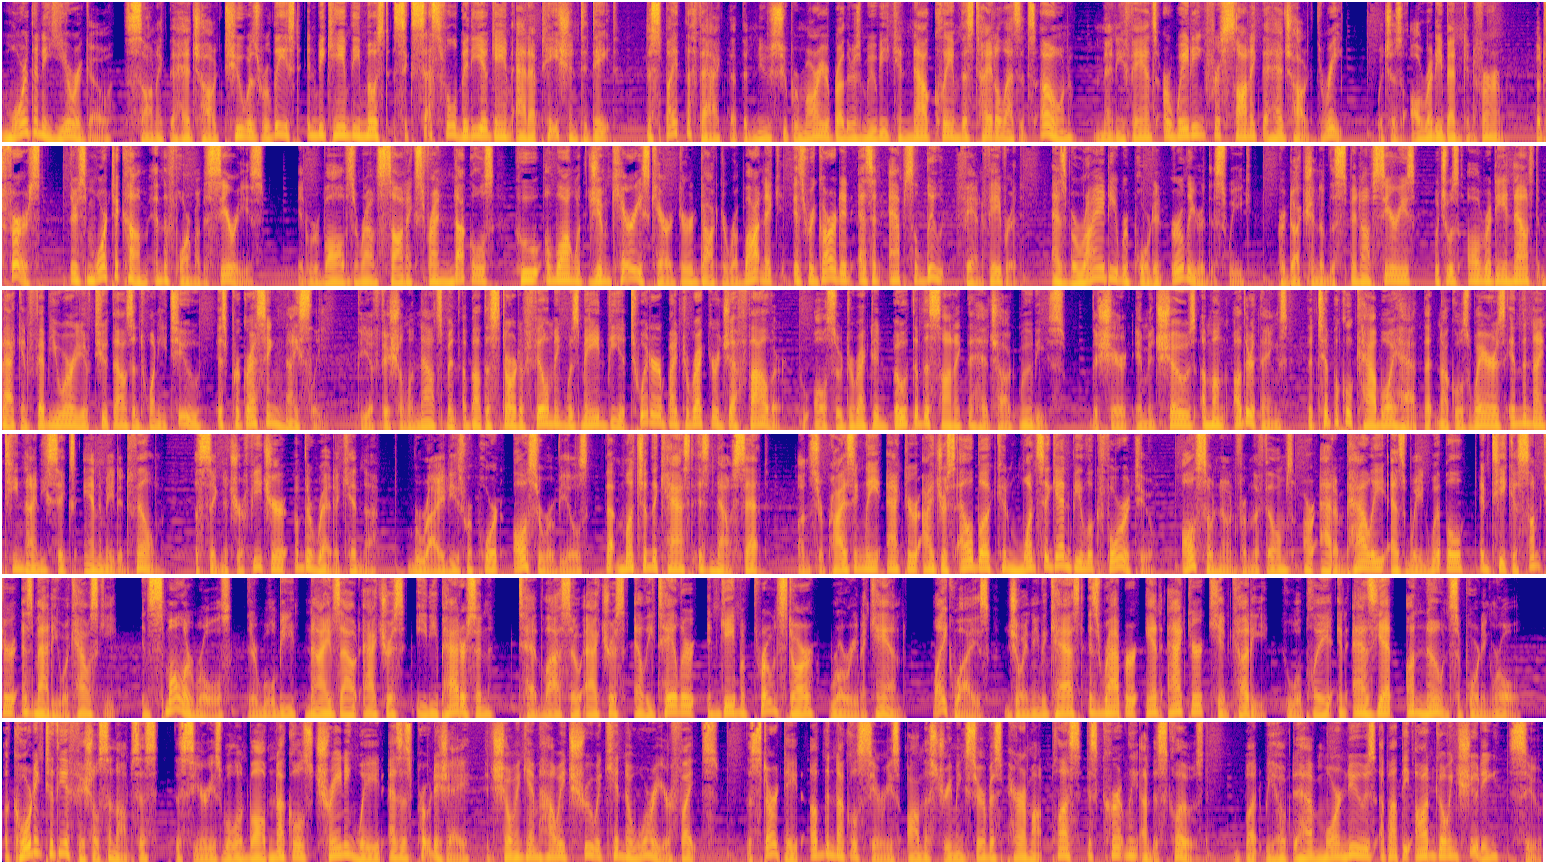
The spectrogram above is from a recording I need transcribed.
More than a year ago, Sonic the Hedgehog 2 was released and became the most successful video game adaptation to date. Despite the fact that the new Super Mario Bros. movie can now claim this title as its own, many fans are waiting for Sonic the Hedgehog 3, which has already been confirmed. But first, there's more to come in the form of a series. It revolves around Sonic's friend Knuckles, who, along with Jim Carrey's character Dr. Robotnik, is regarded as an absolute fan favorite. As Variety reported earlier this week, production of the spin-off series, which was already announced back in February of 2022, is progressing nicely. The official announcement about the start of filming was made via Twitter by director Jeff Fowler, who also directed both of the Sonic the Hedgehog movies. The shared image shows, among other things, the typical cowboy hat that Knuckles wears in the 1996 animated film, a signature feature of the Red Echidna. Variety's report also reveals that much of the cast is now set. Unsurprisingly, actor Idris Elba can once again be looked forward to. Also known from the films are Adam Pally as Wade Whipple and Tika Sumpter as Maddie Wachowski. In smaller roles, there will be Knives Out actress Edi Patterson, Ted Lasso actress Ellie Taylor, and Game of Thrones star Rory McCann. Likewise, joining the cast is rapper and actor Kid Cudi, who will play an as yet unknown supporting role. According to the official synopsis, the series will involve Knuckles training Wade as his protege and showing him how a true Echidna warrior fights. The start date of the Knuckles series on the streaming service Paramount Plus is currently undisclosed, but we hope to have more news about the ongoing shooting soon.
